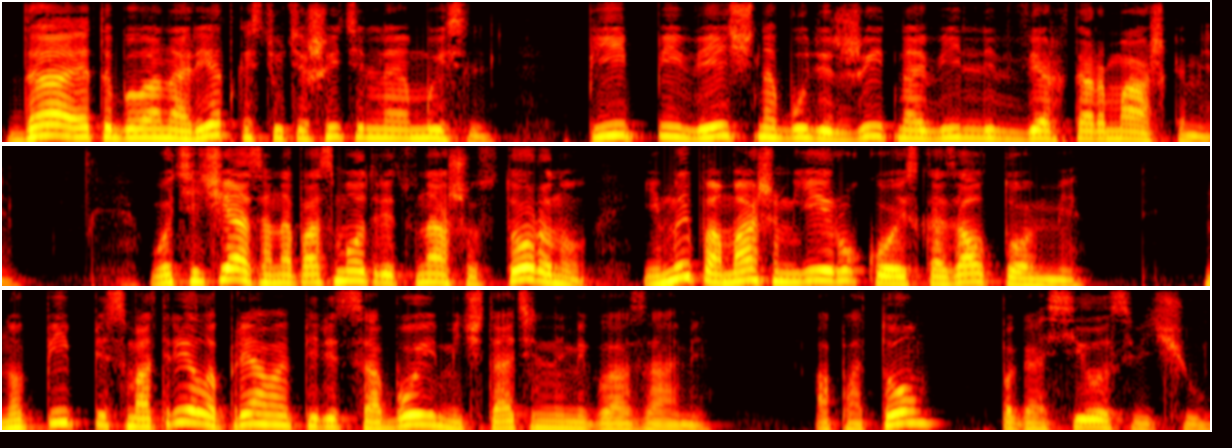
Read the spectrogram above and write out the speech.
Да, это была на редкость утешительная мысль. Пиппи вечно будет жить на вилле вверх тормашками. Вот сейчас она посмотрит в нашу сторону, и мы помашем ей рукой», — сказал Томми. Но Пиппи смотрела прямо перед собой мечтательными глазами, а потом погасила свечу.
